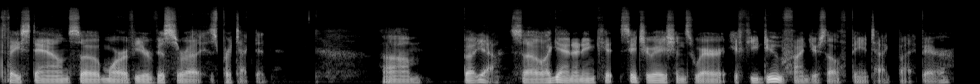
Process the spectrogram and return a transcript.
face down, so more of your viscera is protected. Um, but yeah, so again, and in situations where if you do find yourself being attacked by a bear,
